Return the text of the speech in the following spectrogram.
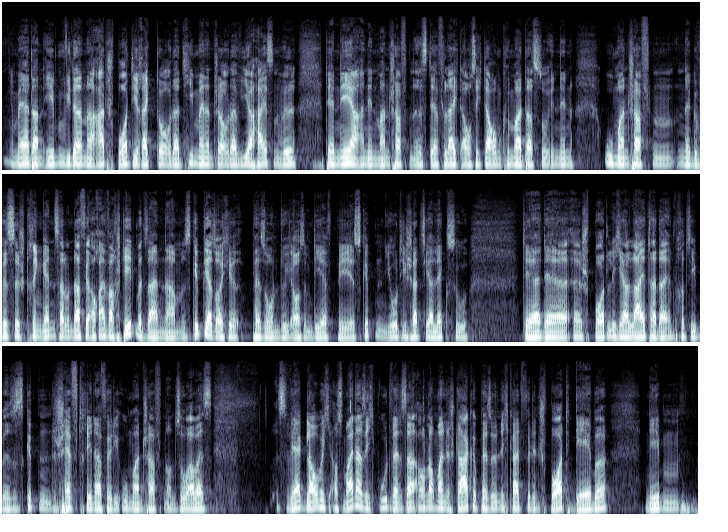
mehr dann eben wieder eine Art Sportdirektor oder Teammanager oder wie er heißen will, der näher an den Mannschaften ist, der vielleicht auch sich darum kümmert, dass du in den U-Mannschaften eine gewisse Stringenz hat und dafür auch einfach steht mit seinem Namen. Es gibt ja solche Personen durchaus im DFB. Es gibt einen Joti Schatzialexu, der der äh, sportlicher Leiter da im Prinzip ist. Es gibt einen Cheftrainer für die U-Mannschaften und so, aber es es wäre, glaube ich, aus meiner Sicht gut, wenn es da auch nochmal eine starke Persönlichkeit für den Sport gäbe, neben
